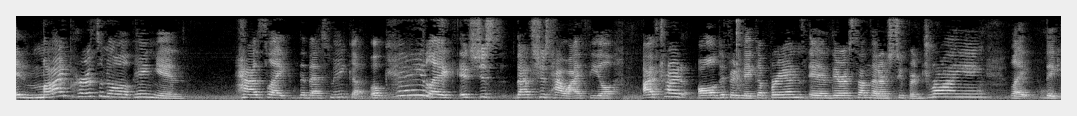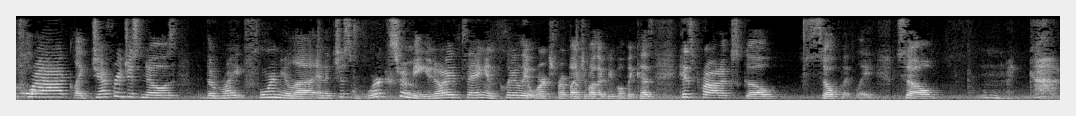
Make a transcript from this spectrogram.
in my personal opinion, has like the best makeup. Okay? Like, it's just, that's just how I feel. I've tried all different makeup brands, and there are some that are super drying, like they crack. Like, Jeffree just knows the right formula and it just works for me. You know what I'm saying? And clearly it works for a bunch of other people because his products go so quickly. So, oh my God,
